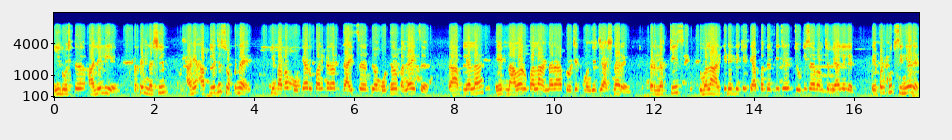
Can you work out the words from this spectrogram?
ही गोष्ट आलेली आहे. तर ते नशीब आणि आपलं जे स्वप्न आहे की बाबा मोठ्या रूपांतरात जायचं किंवा मोठं बनायचं तर आपल्याला एक नावारूपाला आणणारा हा प्रोजेक्ट म्हणजे जे असणार आहे तर नक्कीच तुम्हाला आर्किटेक्ट देखील त्या पद्धतीचे जोगी साहेब आमचे मिळालेले आहेत. ते पण खूप सिनियर आहेत.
